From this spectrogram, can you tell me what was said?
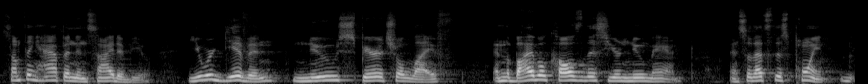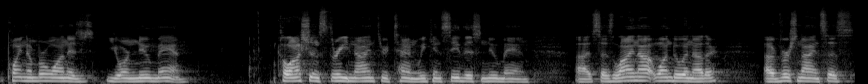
something happened inside of you. You were given new spiritual life, and the Bible calls this your new man. And so that's this point. Point number one is your new man. Colossians 3 9 through 10, we can see this new man. Uh, it says, Lie not one to another. Uh, verse 9 says,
